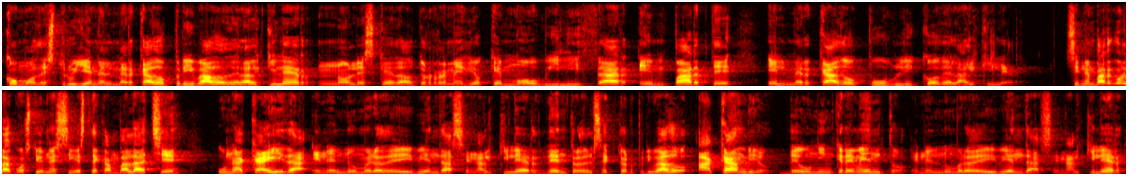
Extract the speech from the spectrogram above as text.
Como destruyen el mercado privado del alquiler, no les queda otro remedio que movilizar en parte el mercado público del alquiler. Sin embargo, la cuestión es si este cambalache una caída en el número de viviendas en alquiler dentro del sector privado a cambio de un incremento en el número de viviendas en alquiler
